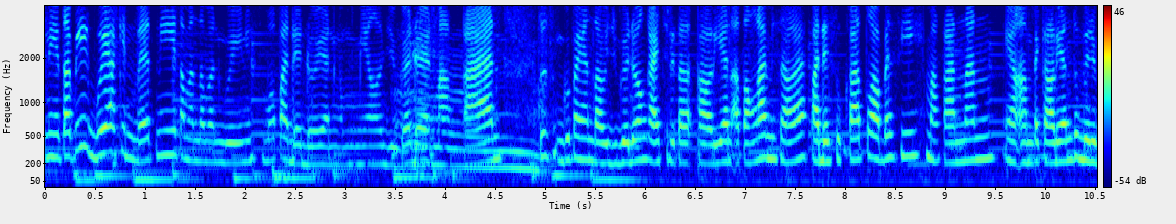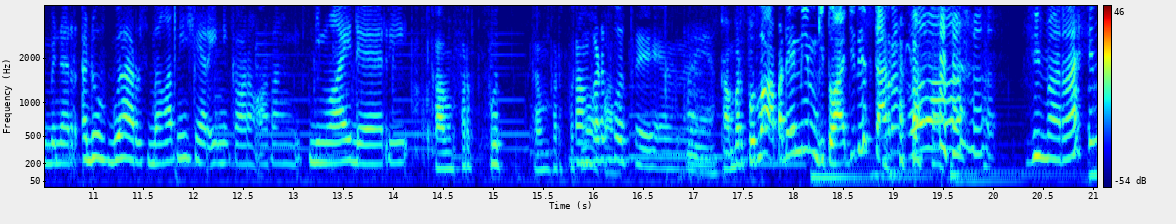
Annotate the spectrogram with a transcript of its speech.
Nih tapi gue yakin banget nih teman-teman gue ini semua pada doyan ngemil juga, doyan makan. Terus gue pengen tahu juga dong kayak cerita kalian atau enggak misalnya pada suka tuh apa sih makanan yang sampai kalian tuh bener-bener aduh gue harus banget nih share ini ke orang-orang gitu. Dimulai dari comfort food comfort food comfort apa? food sih oh ya. Comfort food lo apa deh, Nin? Gitu aja deh sekarang. dimarahin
